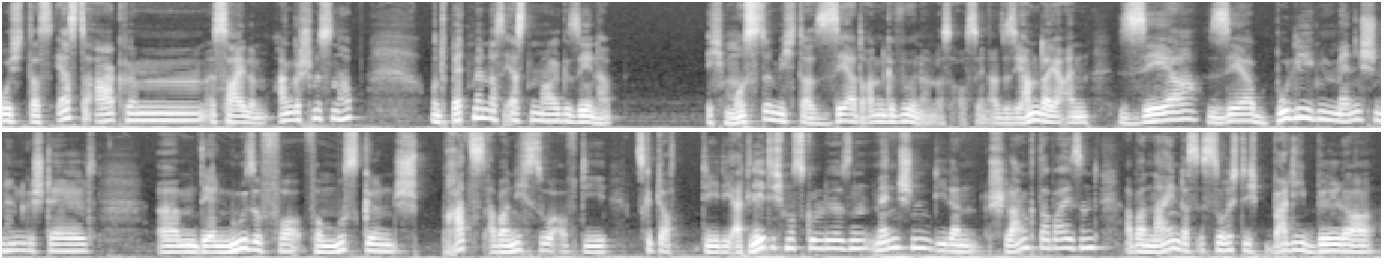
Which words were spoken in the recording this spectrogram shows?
wo ich das erste Arkham Asylum angeschmissen habe und Batman das erste Mal gesehen habe. Ich musste mich da sehr dran gewöhnen an das Aussehen. Also sie haben da ja einen sehr, sehr bulligen Menschen hingestellt, ähm, der nur so vor, vor Muskeln spratzt, aber nicht so auf die. Es gibt ja auch die, die athletisch muskulösen Menschen, die dann schlank dabei sind. Aber nein, das ist so richtig Bodybuilder,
